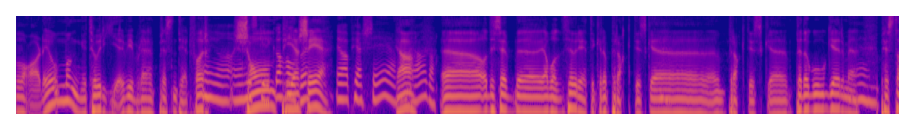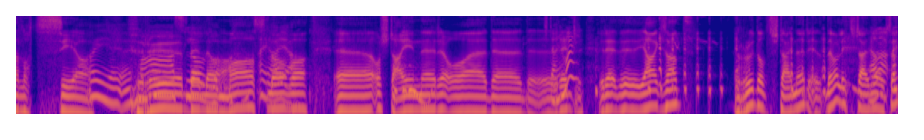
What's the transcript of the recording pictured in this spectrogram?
var det jo mange teorier vi ble presentert for. Ja, Jean Piaget. Ja, Piaget. Ja. Ja. ja. Eh, og disse eh, ja, både teoretikere og praktiske, praktiske pedagoger med. Pestalozzi og Oi, oi, oi. Frøbel og og- Maslow og, eh, og Steiner og eh, det, det, Steinmeier? Ja, ikke sant? Rudolf Steiner. Det var litt Steiner Ja også.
